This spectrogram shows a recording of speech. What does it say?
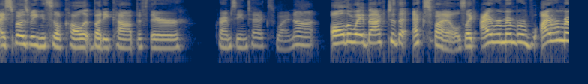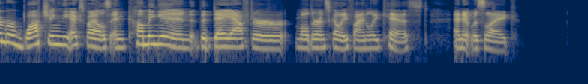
I suppose we can still call it buddy cop if they're crime scene techs. Why not? All the way back to the X Files. Like I remember, I remember watching the X Files and coming in the day after Mulder and Scully finally kissed, and it was like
